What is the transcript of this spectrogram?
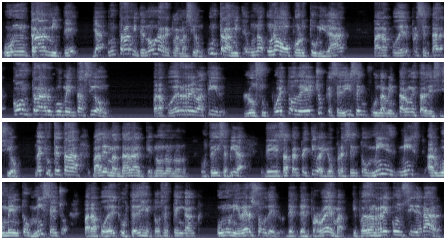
un trámite, ya un trámite, no una reclamación, un trámite, una, una oportunidad para poder presentar contraargumentación, para poder rebatir los supuestos de hecho que se dicen fundamentaron esta decisión. No es que usted está, va a demandar al que, no, no, no, no. Usted dice, mira, de esa perspectiva yo presento mis, mis argumentos, mis hechos, para poder que ustedes entonces tengan un universo del, del problema y puedan reconsiderar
